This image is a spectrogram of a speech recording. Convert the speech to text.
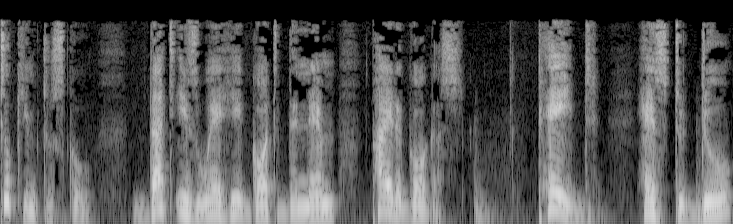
took him to school. That is where he got the name Pedagogos. Paid has to do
